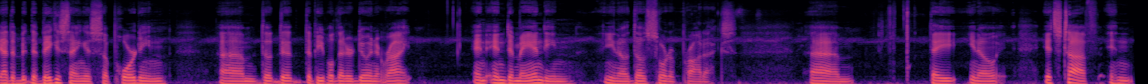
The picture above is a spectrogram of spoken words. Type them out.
Yeah, the the biggest thing is supporting um, the, the the people that are doing it right, and and demanding you know those sort of products. Um, they you know it's tough in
